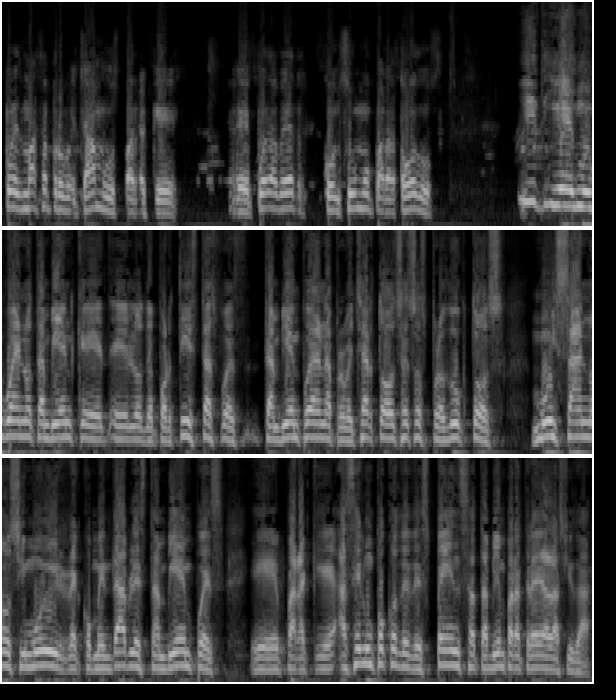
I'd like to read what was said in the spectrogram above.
pues más aprovechamos para que eh, pueda haber consumo para todos. Y, es muy bueno también que eh, los deportistas pues también puedan aprovechar todos esos productos muy sanos y muy recomendables también pues eh, para que hacer un poco de despensa también para traer a la ciudad.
